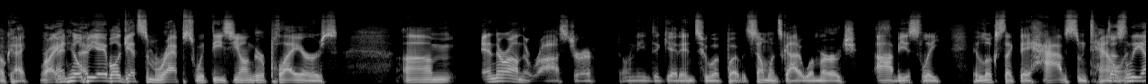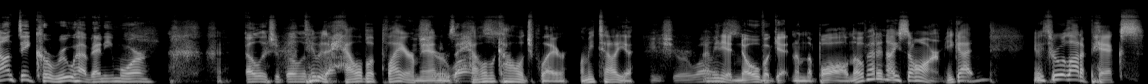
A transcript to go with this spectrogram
Okay, right? and he'll I- be able to get some reps with these younger players. Um, and they're on the roster. Don't need to get into it, but someone's got to emerge. Obviously, it looks like they have some talent. Does Leonte Carroo have any more eligibility? He was a hell of a player, man. sure he was, a hell of a college player. Let me tell you. He sure was. I mean, he had Nova getting him the ball. Nova had a nice arm. He got, Mhm. you know, he threw a lot of picks.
